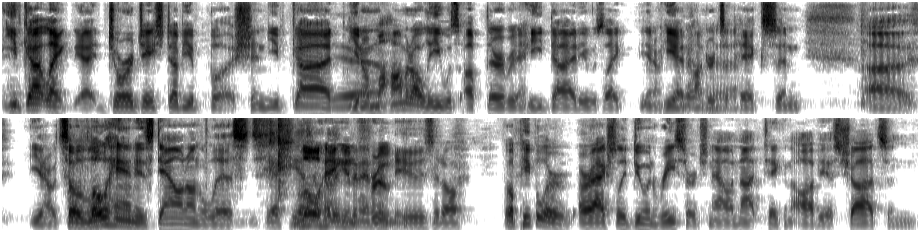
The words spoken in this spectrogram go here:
you've got like uh, George H. W. Bush, and you've got you know Yeah. Muhammad Ali was up there, but he died. He was like you know he had hundreds of picks, and uh, you know so Lohan is down on the list. yeah she hasn't really Low-hanging been fruit. in the news at all Well, people are are actually doing research now and not taking the obvious shots, and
